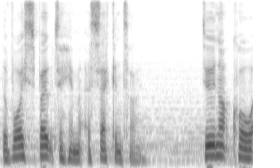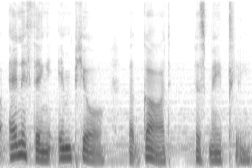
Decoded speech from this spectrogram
The voice spoke to him a second time Do not call anything impure that God has made clean.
